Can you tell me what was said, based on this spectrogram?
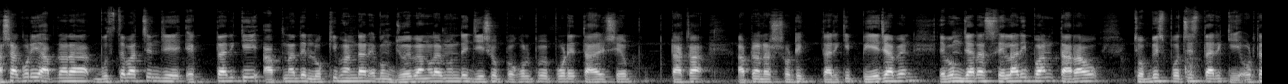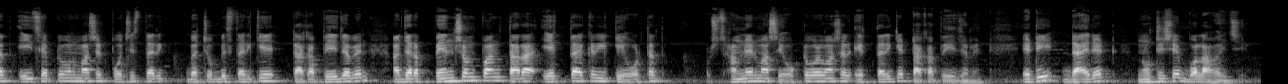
আশা করি আপনারা বুঝতে পারছেন যে এক তারিখেই আপনাদের লক্ষ্মী ভাণ্ডার এবং জয় বাংলার মধ্যে যেসব প্রকল্প পড়ে তার সে টাকা আপনারা সঠিক তারিখে পেয়ে যাবেন এবং যারা স্যালারি পান তারাও চব্বিশ পঁচিশ তারিখে, অর্থাৎ এই সেপ্টেম্বর মাসের পঁচিশ তারিখ বা চব্বিশ তারিখে টাকা পেয়ে যাবেন। আর যারা পেনশন পান তারা এক তারিখে, অর্থাৎ সামনের মাসে, অক্টোবর মাসের এক তারিখে টাকা পেয়ে যাবেন। এটি ডাইরেক্ট নোটিশে বলা হয়েছে।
